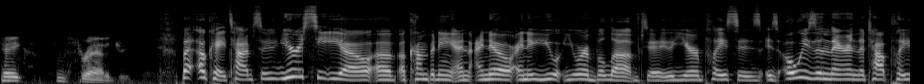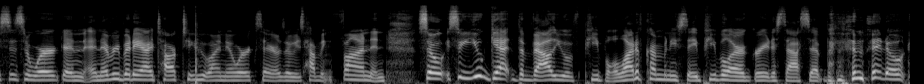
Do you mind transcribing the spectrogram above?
takes some strategy. But okay, Tom. So you're a CEO of a company, and I know, I know you you're beloved. Uh, your place is, is always in there in the top places to work, and, and everybody I talk to who I know works there is always having fun. And so so you get the value of people. A lot of companies say people are our greatest asset, but then they don't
